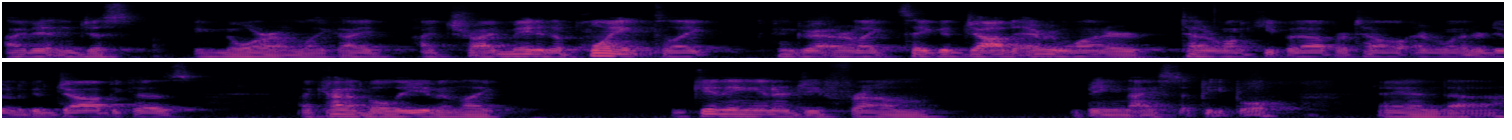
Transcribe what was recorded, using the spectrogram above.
I didn't just ignore them. Like I I tried made it a point to like congrat or like say good job to everyone or tell everyone to keep it up or tell everyone that they're doing a good job because I kind of believe in like getting energy from being nice to people and uh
